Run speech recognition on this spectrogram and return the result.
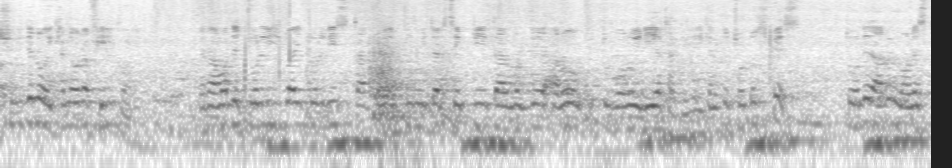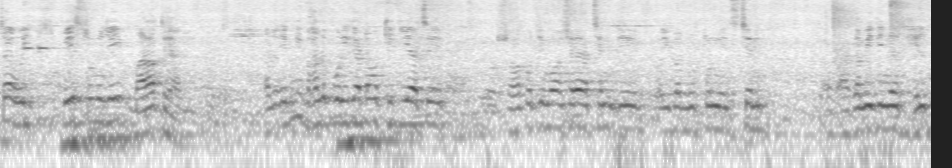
অসুবিধাটা ওইখানে ওরা ফিল করে। কারণ আমাদের চল্লিশ বাই চল্লিশ, তারপরে টু মিটার সেফটি তার মধ্যে আরও একটু বড় এরিয়া থাকে। এখানে তো ছোটো স্পেস তো ওদের আরও নলেজটা ওই স্পেস অনুযায়ী বাড়াতে হবে। আর এমনি ভালো পরিকাঠামো ঠিকই আছে। সভাপতি মহাশয় আছেন যে ওইবার নতুন এসছেন। আগামী দিনে হেল্প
